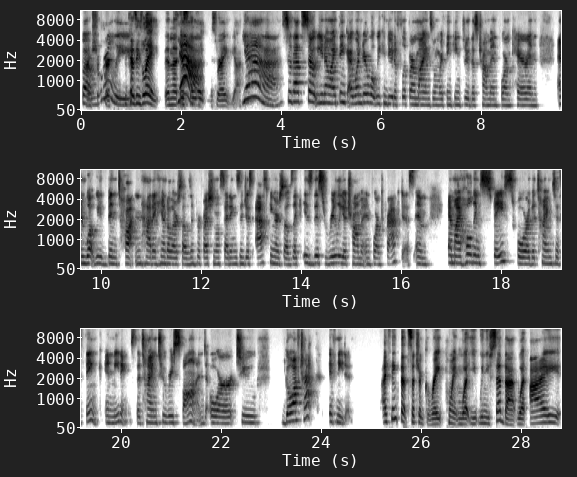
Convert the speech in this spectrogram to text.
but sure. really because he's late and that yeah. right? Yeah. Yeah. So that's so you know i think i wonder what we can do to flip our minds when we're thinking through this trauma informed care and and what we've been taught and how to handle ourselves in professional settings and just asking ourselves like is this really a trauma informed practice? And am i holding space for the time to think in meetings the time to respond or to go off track if needed I think that's such a great point. And what you, when you said that, what I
